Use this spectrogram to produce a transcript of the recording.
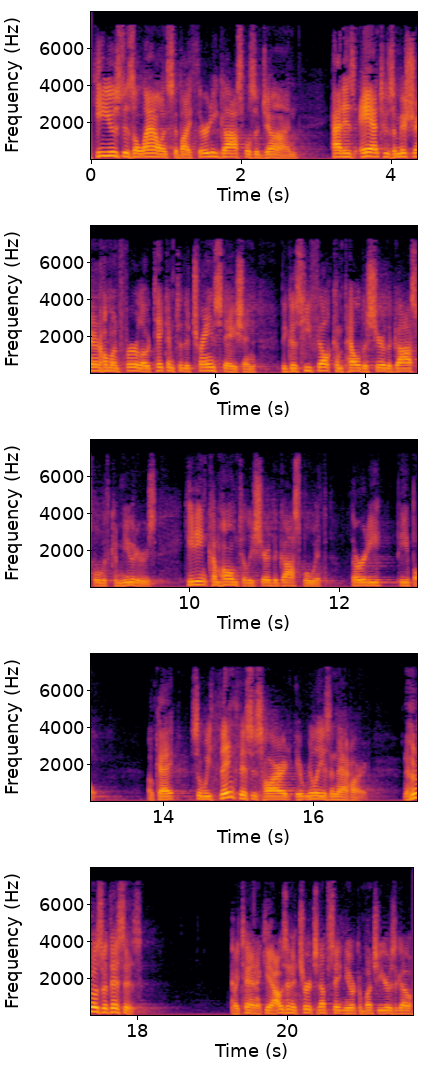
He used his allowance to buy 30 Gospels of John, had his aunt, who's a missionary at home on furlough, take him to the train station because he felt compelled to share the gospel with commuters. He didn't come home till he shared the gospel with 30 people. Okay? So we think this is hard. It really isn't that hard. Now, who knows what this is? Titanic. Yeah, I was in a church in upstate New York a bunch of years ago.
